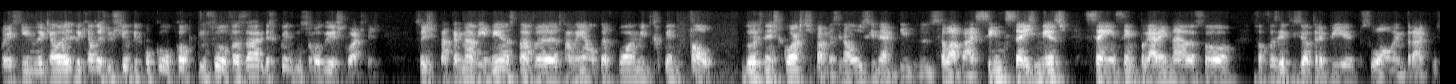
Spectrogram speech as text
foi assim, daquelas, daquelas do estilo, tipo, o copo começou a vazar e de repente começou a doer as costas. Ou seja, pá, treinava imenso, estava, estava em alta forma e de repente, tal, dores nas costas, pá, mas era alucinante. Tive, sei lá, 5, 6 meses sem, sem pegar em nada, só, só fazer fisioterapia pessoal, entre aspas.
